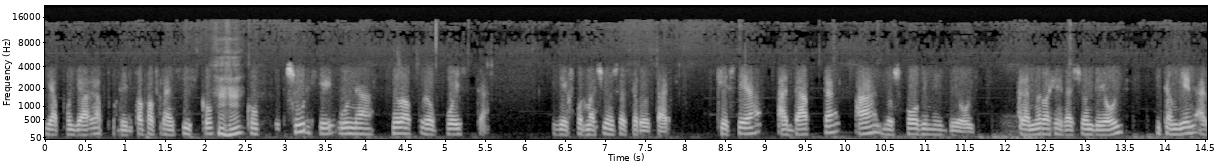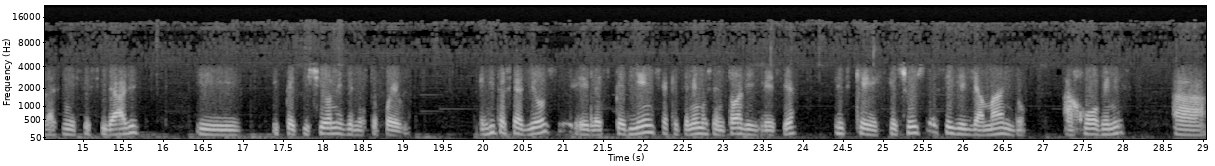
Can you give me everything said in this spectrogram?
y apoyada por el Papa Francisco, con surge una nueva propuesta de formación sacerdotal que sea adapta a los jóvenes de hoy, a la nueva generación de hoy y también a las necesidades y, y peticiones de nuestro pueblo. Bendito sea Dios, eh, la experiencia que tenemos en toda la iglesia es que Jesús sigue llamando a jóvenes a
